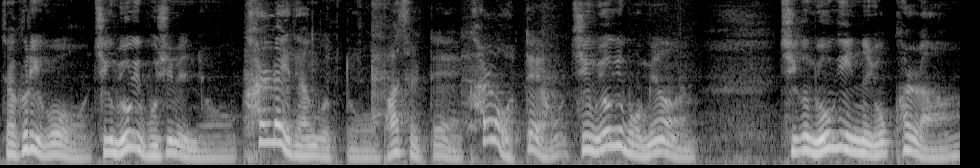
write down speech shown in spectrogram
자, 그리고 지금 여기 보시면요. 칼라에 대한 것도 봤을 때, 칼라 어때요? 지금 여기 보면, 지금 여기 있는 요 칼라,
